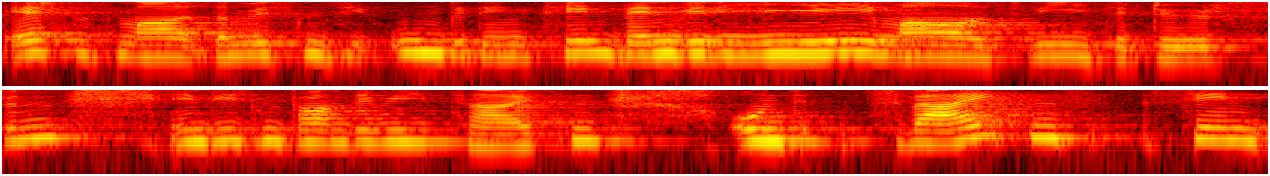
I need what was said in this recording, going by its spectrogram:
erstens mal, da müssen sie unbedingt hin, wenn wir jemals wieder dürfen in diesen Pandemiezeiten. Und zweitens sind,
